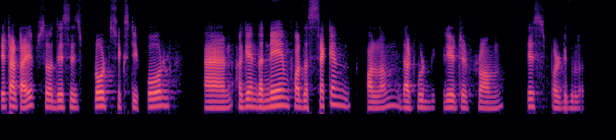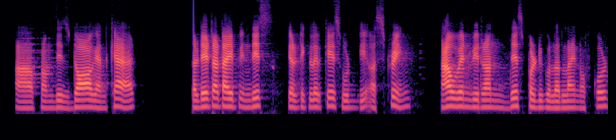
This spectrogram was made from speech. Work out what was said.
data type. So this is float 64 and again the name for the second column that would be created from this particular uh, from this dog and cat, the data type in this particular case would be a string. Now when we run this particular line of code,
